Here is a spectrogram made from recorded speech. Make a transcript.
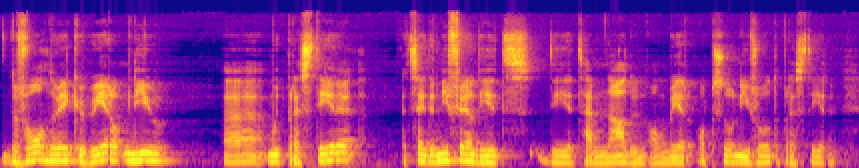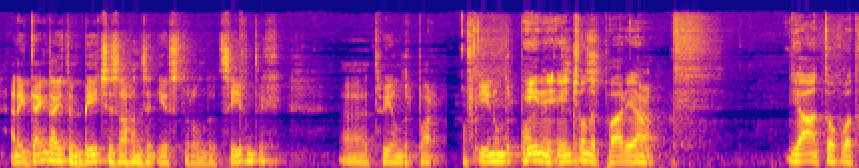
de volgende week weer opnieuw eh, moet presteren, het zijn er niet veel die het, die het hem nadoen om weer op zo'n niveau te presteren. En ik denk dat je het een beetje zag in zijn eerste ronde. Het 70, eh 200 par, of 100 par. Eén, denk ik eentje zelfs. onder par, ja. Ja. Ja, en toch wat,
